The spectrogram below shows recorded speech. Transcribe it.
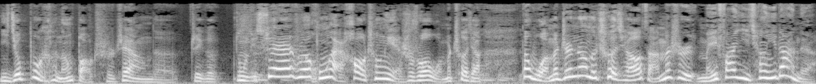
你就不可能保持这样的这个动力。虽然说红海号称也是说我们撤侨，但我们真正的撤侨，咱们是没法一枪一弹的呀。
